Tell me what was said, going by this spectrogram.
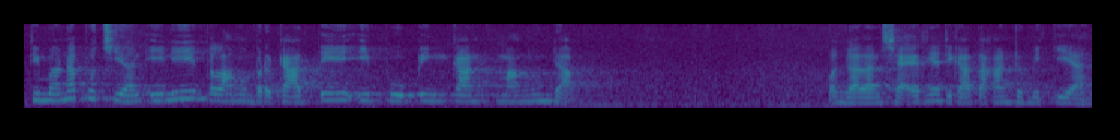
di mana pujian ini telah memberkati Ibu Pingkan Mangundap Penggalan syairnya dikatakan demikian.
